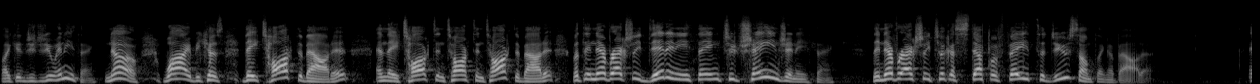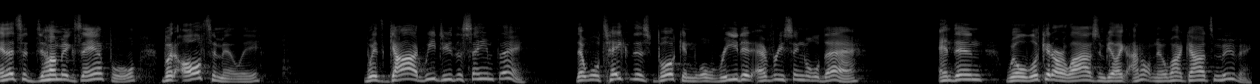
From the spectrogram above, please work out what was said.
Like, did you do anything? No. Why? Because they talked about it and they talked and talked and talked about it, but they never actually did anything to change anything. They never actually took a step of faith to do something about it. And that's a dumb example, but ultimately, with God, we do the same thing. That we'll take this book and we'll read it every single day, and then we'll look at our lives and be like, I don't know why God's moving.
